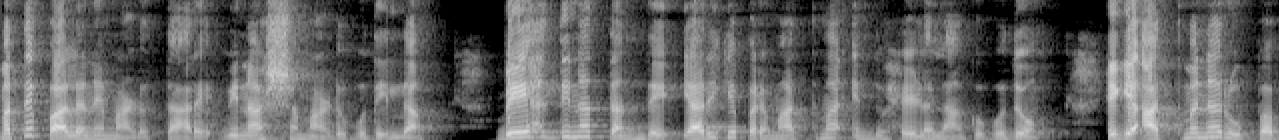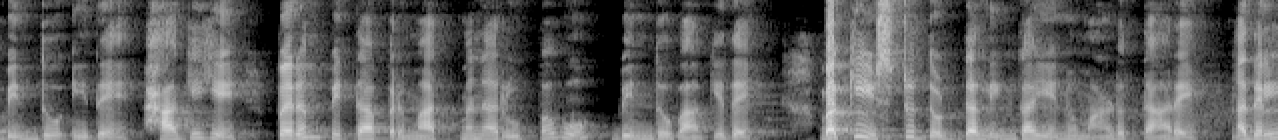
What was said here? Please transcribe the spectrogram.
ಮತ್ತು ಪಾಲನೆ ಮಾಡುತ್ತಾರೆ, ವಿನಾಶ ಮಾಡುವುದಿಲ್ಲ. ಬೇಹದ್ದಿನ ತಂದೆ ಯಾರಿಗೆ ಪರಮಾತ್ಮ ಎಂದು ಹೇಳಲಾಗುವುದು? ಹೀಗೆ ಆತ್ಮನ ರೂಪ ಬಿಂದು ಇದೆ, ಹಾಗೆಯೇ ಪರಂಪಿತ ಪರಮಾತ್ಮನ ರೂಪವು ಬಿಂದುವಾಗಿದೆ. ಬಾಕಿ ಇಷ್ಟು ದೊಡ್ಡ ಲಿಂಗ ಏನು ಮಾಡುತ್ತಾರೆ? ಅದೆಲ್ಲ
